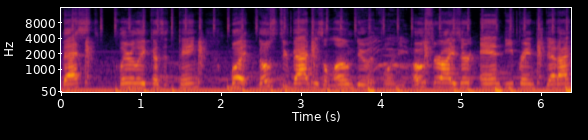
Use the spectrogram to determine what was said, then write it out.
best. Clearly because it's pink. But those two badges alone do it for me. Posterizer and Deep Range Deadeye.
